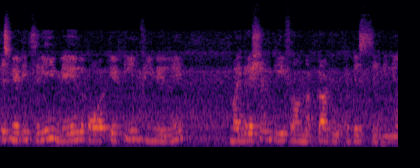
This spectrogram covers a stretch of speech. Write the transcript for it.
اس میں ایٹی تھری میل اور ایٹین فیمیل نے مائگریشن کی فرام مکہ ٹو ابیسینیا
